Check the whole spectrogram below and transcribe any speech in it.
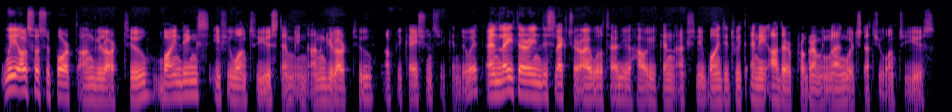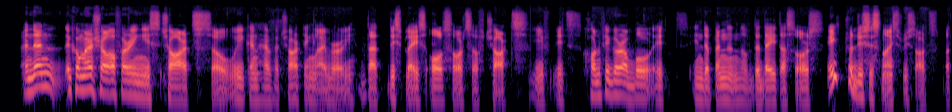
We also support Angular 2 bindings. If you want to use them in Angular 2 applications, you can do it. And later in this lecture, I will tell you how you can actually bind it with any other programming language that you want to use. And then the commercial offering is charts. So we can have a charting library that displays all sorts of charts. If it's configurable, it's independent of the data source. It produces nice results. But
